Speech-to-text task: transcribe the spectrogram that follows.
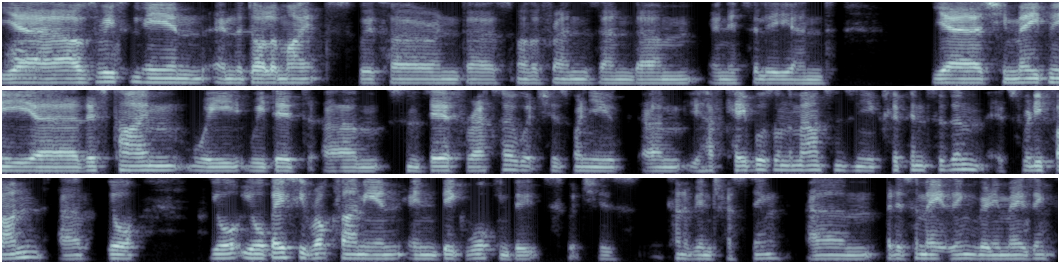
yeah I was recently in in the Dolomites with her and uh, some other friends, and um, in Italy, and yeah, she made me. Uh, this time we we did um, some via ferrata, which is when you um, you have cables on the mountains and you clip into them. It's really fun. Uh, you're you're you're basically rock climbing in in big walking boots, which is kind of interesting. Um, but it's amazing, really amazing.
